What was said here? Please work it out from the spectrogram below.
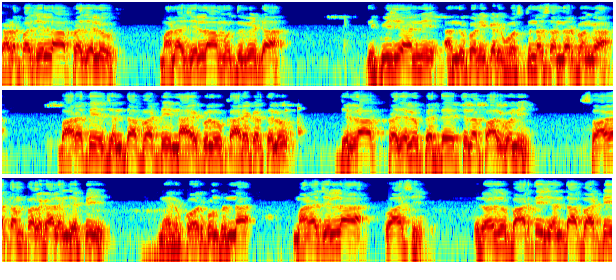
కడప జిల్లా ప్రజలు మన జిల్లా ముద్దుబిడ్డ దిగ్విజయాన్ని అందుకొని ఇక్కడికి వస్తున్న సందర్భంగా భారతీయ జనతా పార్టీ నాయకులు కార్యకర్తలు జిల్లా ప్రజలు పెద్ద ఎత్తున పాల్గొని స్వాగతం పలకాలని చెప్పి నేను కోరుకుంటున్నా. మన జిల్లా వాసి ఈరోజు భారతీయ జనతా పార్టీ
